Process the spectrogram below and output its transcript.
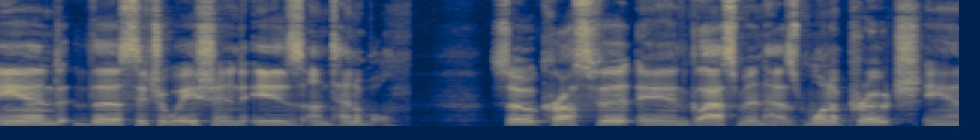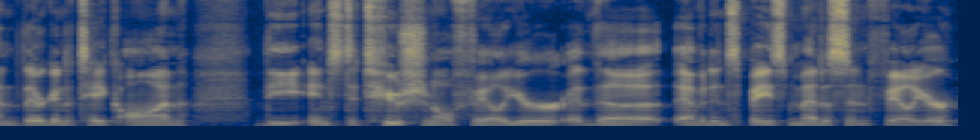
And the situation is untenable. So CrossFit and Glassman has one approach, and they're going to take on the institutional failure, the evidence based medicine failure,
